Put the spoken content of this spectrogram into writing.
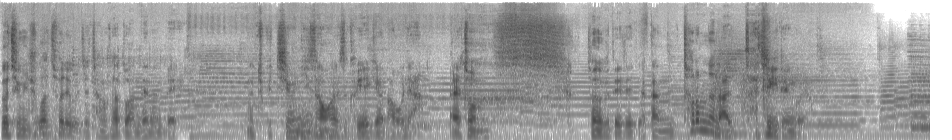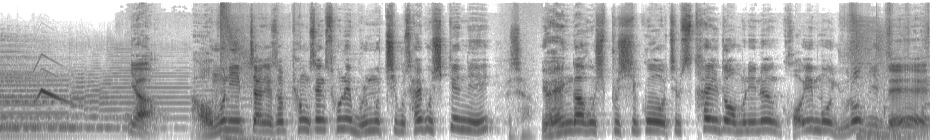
너 지금 휴가철이고 이제 장사도 안 되는데 어떻게 지금 이 상황에서 그 얘기가 나오냐? 네, 좀 저는 그때 이제 약간 철없는 아- 자식이 된 거예요. 야, 아, 어머니 입장에서 평생 손에 물 묻히고 살고 싶겠니? 그렇죠. 여행 가고 싶으시고 지금 스타일도 어머니는 거의 뭐 유럽인데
